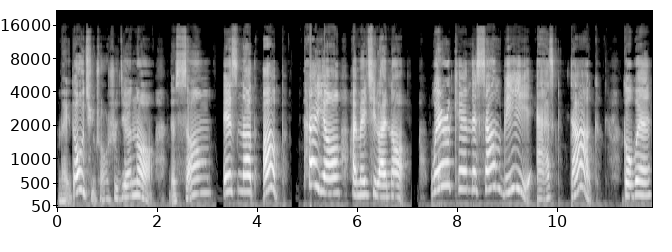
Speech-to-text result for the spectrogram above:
没到起床时间呢。The sun is not up. 太阳还没起来呢。Where can the sun be? asked Dog. 狗问：“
